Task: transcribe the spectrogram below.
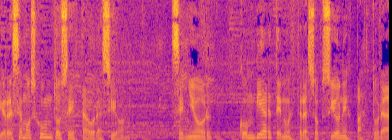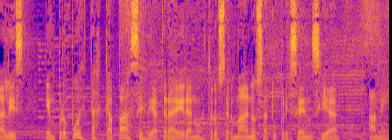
Y recemos juntos esta oración. Señor, convierte nuestras opciones pastorales en propuestas capaces de atraer a nuestros hermanos a tu presencia. Amén.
